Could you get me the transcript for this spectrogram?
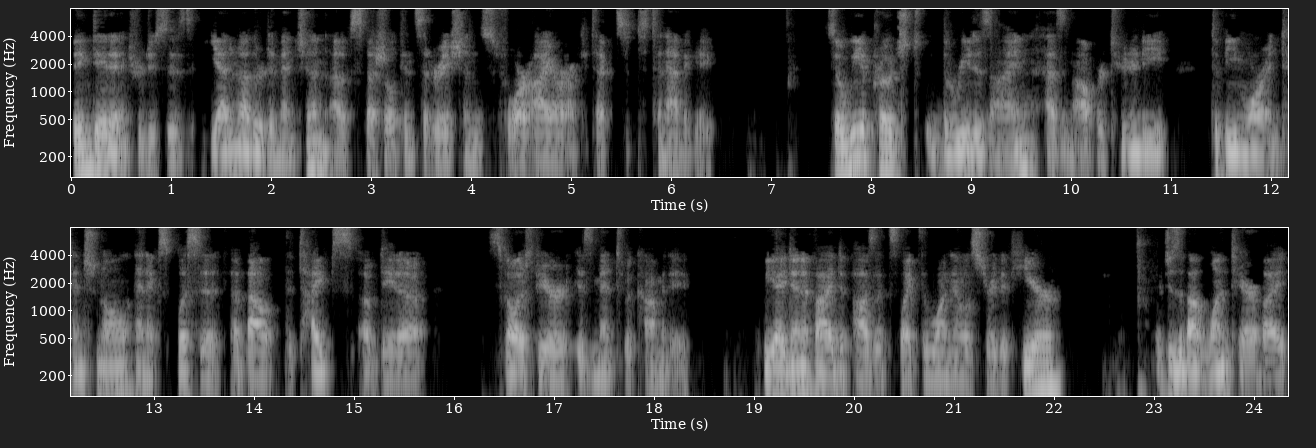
Big data introduces yet another dimension of special considerations for IR architects to navigate. So we approached the redesign as an opportunity to be more intentional and explicit about the types of data ScholarSphere is meant to accommodate. We identified deposits like the one illustrated here, which is about one terabyte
